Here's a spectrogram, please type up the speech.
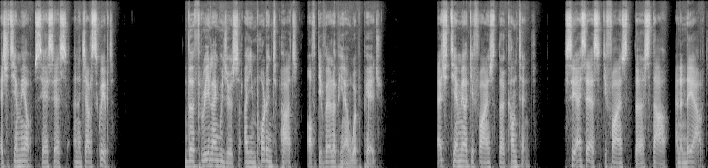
HTML, CSS, and JavaScript. The three languages are important parts of developing a web page. HTML defines the content. CSS defines the style and layout.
